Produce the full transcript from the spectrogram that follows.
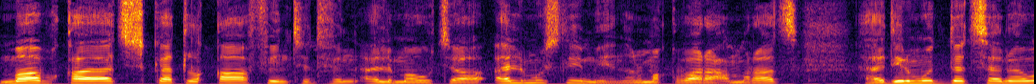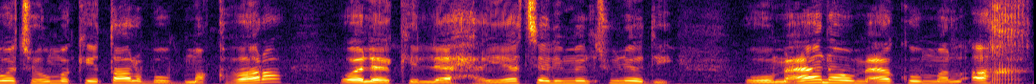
ما بقاتش كتلقى فين تدفن الموتى المسلمين. المقبرة عمرات. هذه لمدة سنوات هما كيطالبوا بمقبرة ولكن لا حياة لمن تنادي. ومعنا ومعكم الأخ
